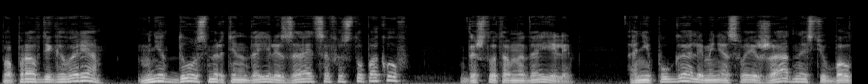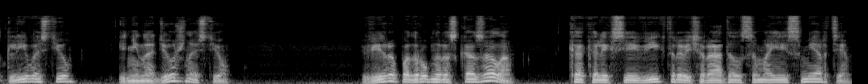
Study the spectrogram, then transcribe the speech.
По правде говоря, мне до смерти надоели Зайцев и Ступаков. Да что там надоели? Они пугали меня своей жадностью, болтливостью и ненадежностью. Вера подробно рассказала, как Алексей Викторович радовался моей смерти.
